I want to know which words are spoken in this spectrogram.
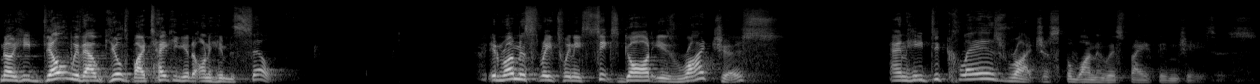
No, he dealt with our guilt by taking it on himself. In Romans 3:26, God is righteous and he declares righteous the one who has faith in Jesus.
